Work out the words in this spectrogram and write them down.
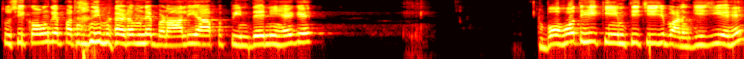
ਤੁਸੀਂ ਕਹੋਗੇ, ਪਤਾ ਨਹੀਂ ਮੈਡਮ ਨੇ ਬਣਾ ਲਈ, ਆਪ ਪੀਂਦੇ ਨਹੀਂ ਹੈਗੇ। ਬਹੁਤ ਹੀ ਕੀਮਤੀ ਚੀਜ਼ ਬਣ ਗਈ ਜੀ ਇਹ।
